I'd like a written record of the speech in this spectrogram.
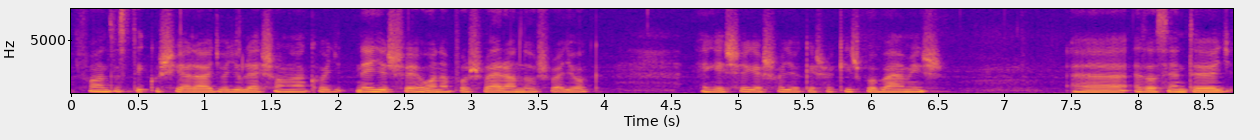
fantasztikus jele a gyógyulásomnak, hogy négy és fél hónapos várandós vagyok, egészséges vagyok, és a kisbabám is. Ez azt jelenti, hogy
